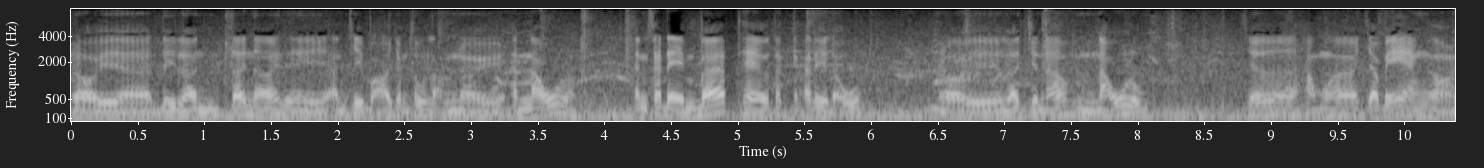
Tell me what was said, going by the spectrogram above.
Rồi ờ, đi lên tới nơi thì anh chỉ bỏ trong tủ lạnh rồi anh nấu rồi anh có đem bếp theo tất cả đầy đủ rồi lên trên đó mình nấu luôn chứ không có cho bé ăn rồi.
